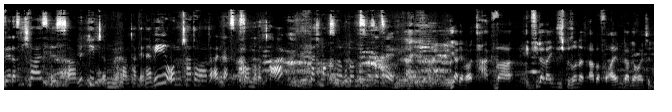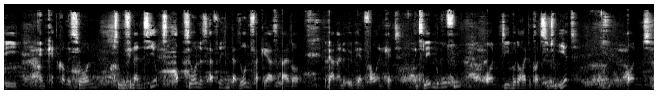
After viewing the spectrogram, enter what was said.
wer das nicht weiß, ist äh, Mitglied im Landtag NRW und hatte heute einen ganz besonderen Tag. Vielleicht magst du darüber ein bisschen was erzählen. ja, der Tag war in vielerlei Hinsicht besonders, aber vor allem, da wir heute die Enquete-Kommission zu Finanzierungsoptionen des öffentlichen Personenverkehrs, also wir haben eine ÖPNV-Enquete ins Leben gerufen und die wurde heute konstituiert. Und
